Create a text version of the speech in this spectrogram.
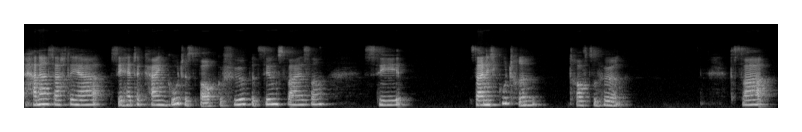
Hannah sagte ja, sie hätte kein gutes Bauchgefühl, beziehungsweise sie sei nicht gut drin, drauf zu hören. Das war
